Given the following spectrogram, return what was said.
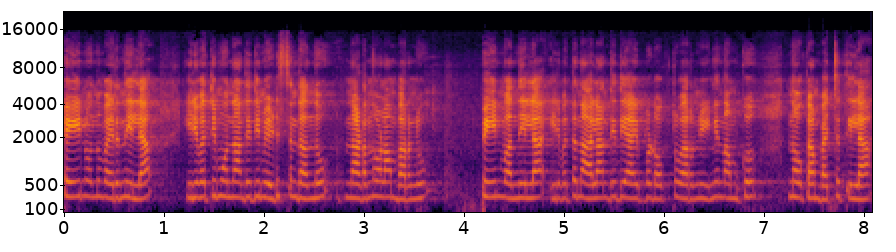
പെയിൻ ഒന്നും വരുന്നില്ല. ഇരുപത്തി മൂന്നാം തീയതി മെഡിസിൻ തന്നു. നടന്നോളാൻ പറഞ്ഞു. പെയിൻ വന്നില്ല. ഇരുപത്തിനാലാം തീയതി ആയപ്പോൾ ഡോക്ടർ പറഞ്ഞു ഇനി നമുക്ക് നോക്കാൻ പറ്റത്തില്ല.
